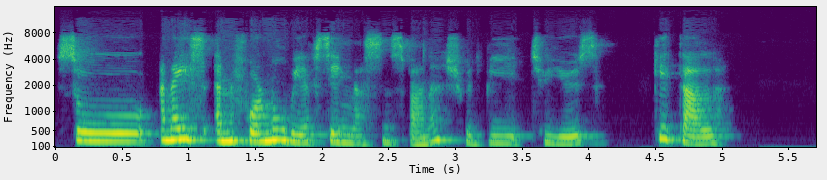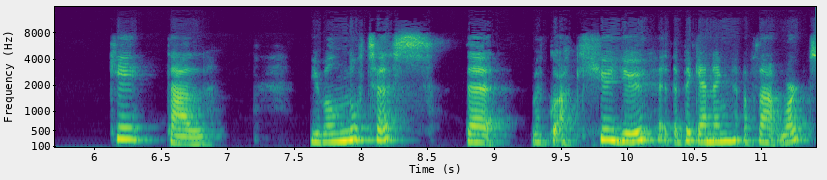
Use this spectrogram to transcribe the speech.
So a nice informal way of saying this in Spanish would be to use ¿qué tal? ¿Qué tal? You will notice that we've got a QU at the beginning of that word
